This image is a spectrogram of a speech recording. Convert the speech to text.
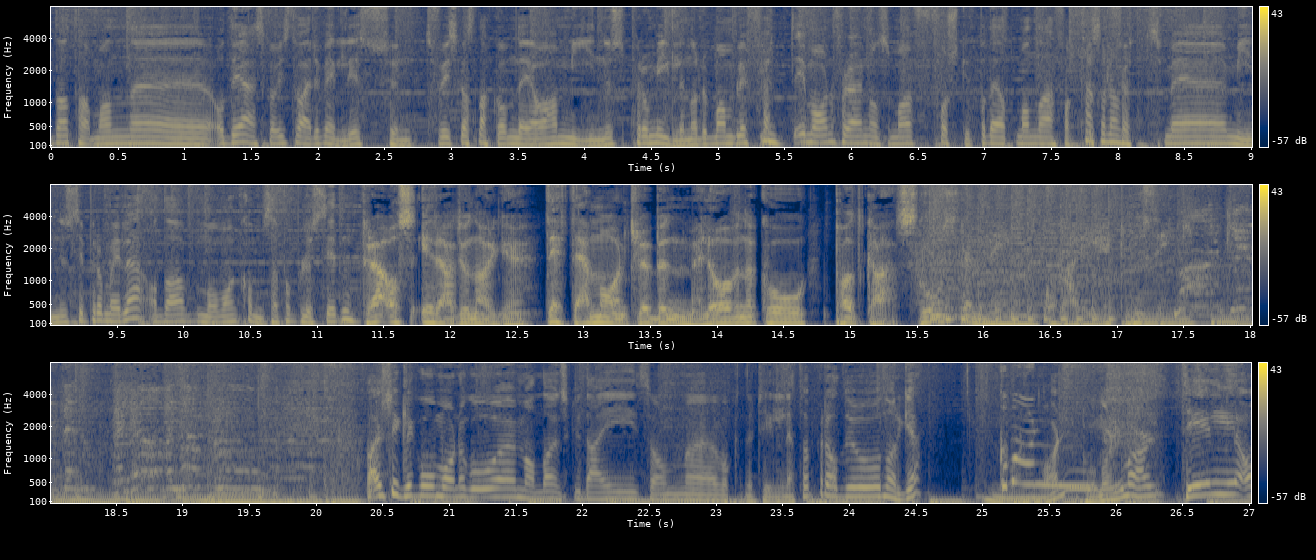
Da tar man, eh, Og det skal visst være veldig sunt, for vi skal snakke om det å ha minus promille når man blir født i morgen. For det er noen som har forsket på det, at man er faktisk født med minus i promille, og da må man komme seg på plussiden. Fra oss i Radio Norge. Dette er Morgenklubben med Loven og co. podkast. God stemning og variert musikk. Morgenklubben med loven og co. Det er en skikkelig god morgen og god eh, mandag ønsker vi deg som eh, våkner til nettopp Radio Norge. God morgen! God morgen, god morgen. Til å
